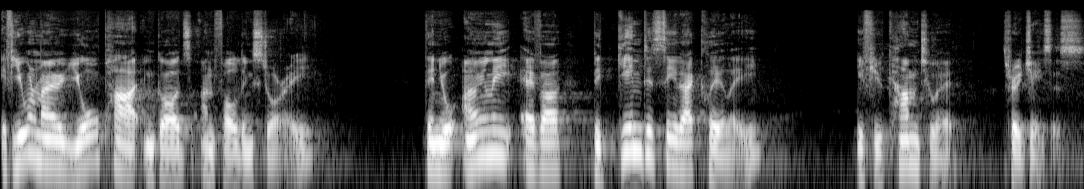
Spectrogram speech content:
if you want to know your part in God's unfolding story, then you'll only ever begin to see that clearly if you come to it through Jesus.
